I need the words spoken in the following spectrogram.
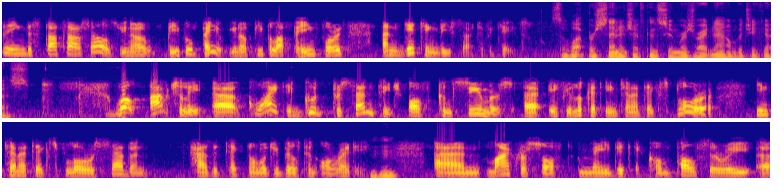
seeing the stats ourselves. You know, people pay. You know, people are paying for it and getting these certificates. So, what percentage of consumers right now would you guess? Well, actually, uh, quite a good percentage of consumers, uh, if you look at Internet Explorer, Internet Explorer 7 has the technology built in already. Mm-hmm. And Microsoft made it a compulsory uh,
